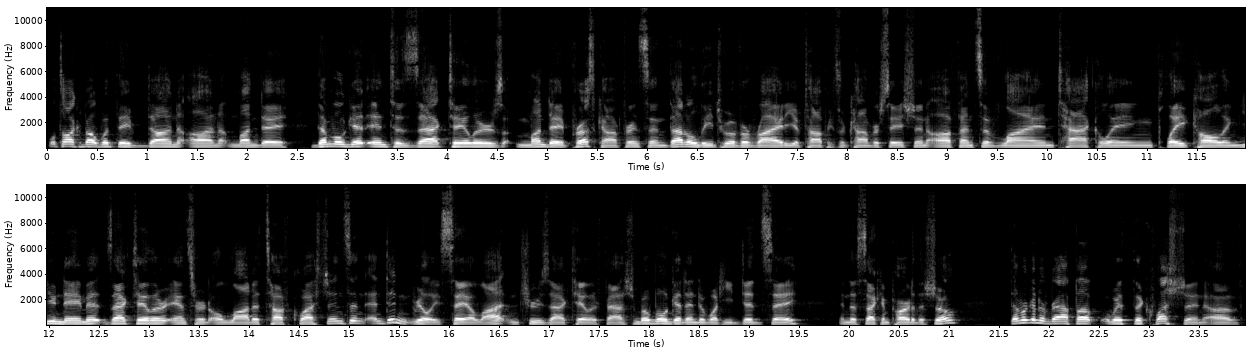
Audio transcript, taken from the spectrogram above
We'll talk about what they've done on Monday. Then we'll get into Zac Taylor's Monday press conference, and that'll lead to a variety of topics of conversation offensive line, tackling, play calling, you name it. Zac Taylor answered a lot of tough questions and, and didn't really say a lot in true Zac Taylor fashion, but we'll get into what he did say in the second part of the show. Then we're going to wrap up with the question of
